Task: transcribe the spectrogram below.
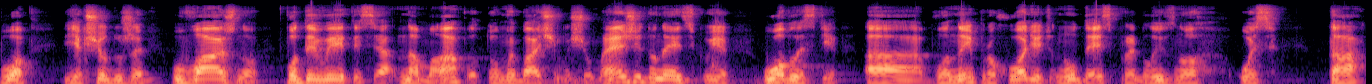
Бо якщо дуже уважно подивитися на мапу, то ми бачимо, що межі Донецької області а, вони проходять ну десь приблизно ось так.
